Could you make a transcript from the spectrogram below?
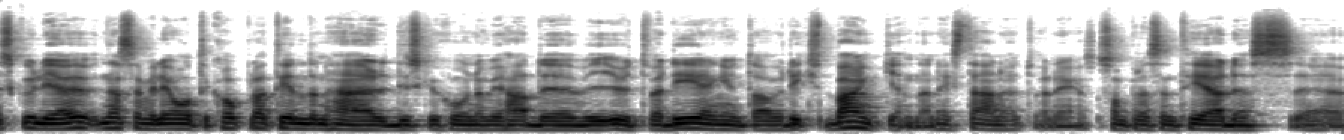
skulle jag nästan vilja återkoppla till den här diskussionen vi hade vid utvärderingen av Riksbanken, den externa utvärderingen som presenterades eh,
